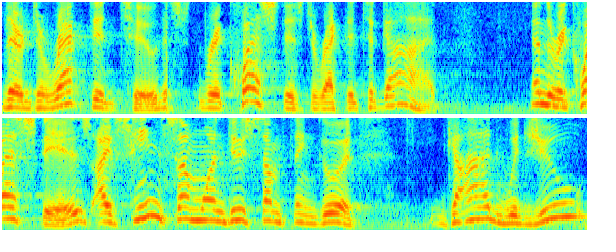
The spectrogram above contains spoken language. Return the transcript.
they're directed to, this request is directed to God. And the request is, I've seen someone do something good. God, would you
